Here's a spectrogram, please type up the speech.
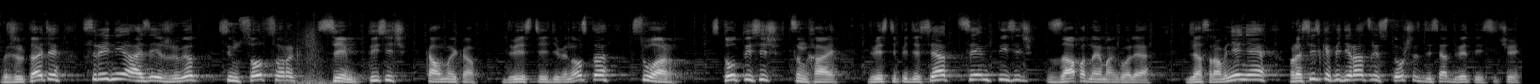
В результате в Средней Азии живет 747 тысяч калмыков, 290 суар, 100 тысяч Цинхай, 257 тысяч Западная Монголия. Для сравнения, в Российской Федерации 162 тысячи,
